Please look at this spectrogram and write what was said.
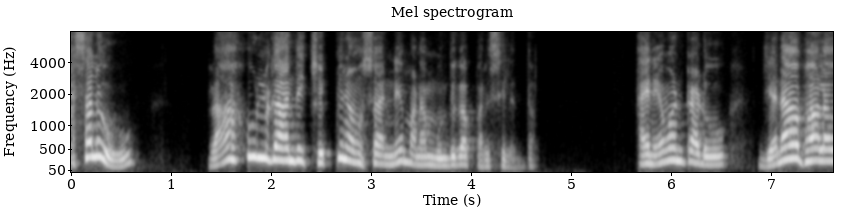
అసలు రాహుల్ గాంధీ చెప్పిన అంశాన్నే మనం ముందుగా పరిశీలిద్దాం. ఆయన ఏమంటాడు జనాభాలో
